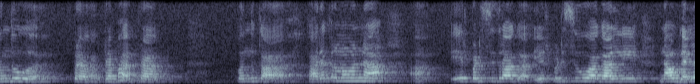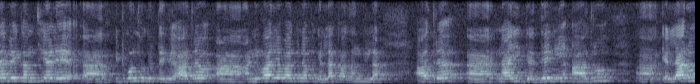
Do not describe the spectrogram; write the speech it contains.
ಒಂದು ಪ್ರ, ಪ್ರಭ, ಪ್ರ, ಒಂದು ಕಾರ್ಯಕ್ರಮವನ್ನು ಏರ್ಪಡಿಸಿದ್ರಾಗ, ಏರ್ಪಡಿಸುವಾಗ ಅಲ್ಲಿ ನಾವು ಗೆಲ್ಲಬೇಕಂತ ಹೇಳಿ ಇಟ್ಕೊಂಡು ಹೋಗಿರ್ತೇವೆ. ಆದ್ರೆ ಅನಿವಾರ್ಯವಾಗಿ ನಾವು ಗೆಲ್ಲಕ್ಕಾಗಂಗಿಲ್ಲ. ಆದ್ರೆ ನಾ ಈಗ ಗೆದ್ದೇನಿ, ಆದರೂ ಎಲ್ಲರೂ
